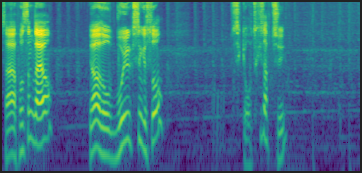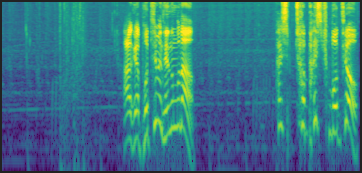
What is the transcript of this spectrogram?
자 보스인가요? 야 너 뭐 이렇게 생겼어? 이 새끼 어떻게 잡지? 아 그냥 버티면 되는구나 80초 80초 버텨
